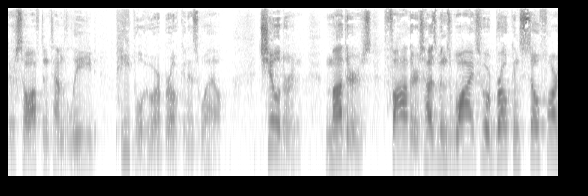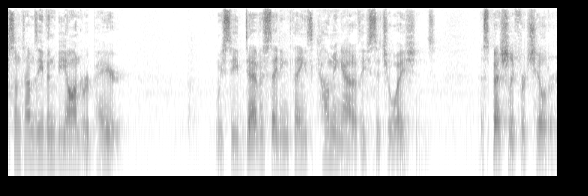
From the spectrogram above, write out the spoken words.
they so oftentimes lead people who are broken as well. Children, mothers, fathers, husbands, wives who are broken so far, sometimes even beyond repair. We see devastating things coming out of these situations, especially for children.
